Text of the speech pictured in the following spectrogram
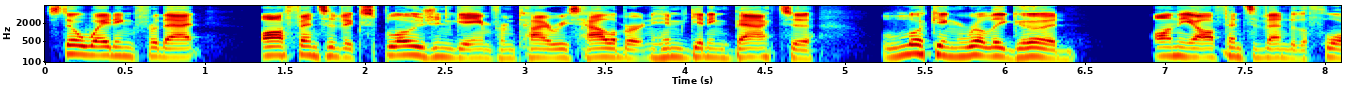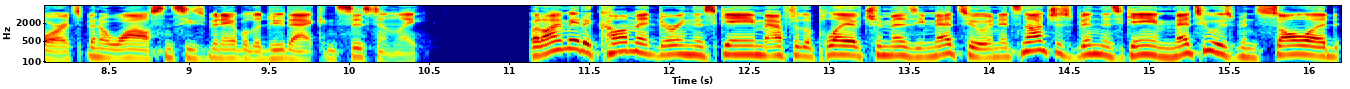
Still waiting for that offensive explosion game from Tyrese Halliburton, him getting back to looking really good on the offensive end of the floor. It's been a while since he's been able to do that consistently. But I made a comment during this game after the play of Chimezie Metu, and it's not just been this game. Metu has been solid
